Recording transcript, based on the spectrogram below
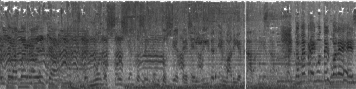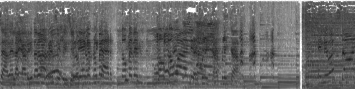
El de la perra visca. Nuevo Sol 106.7, el líder en variedad. No me pregunten cuál es esa de la cabrita precipicio. No, tenía que no, no me, explicar. no me den- no, no voy a dar detalles. Explica, explica. El nuevo Sol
